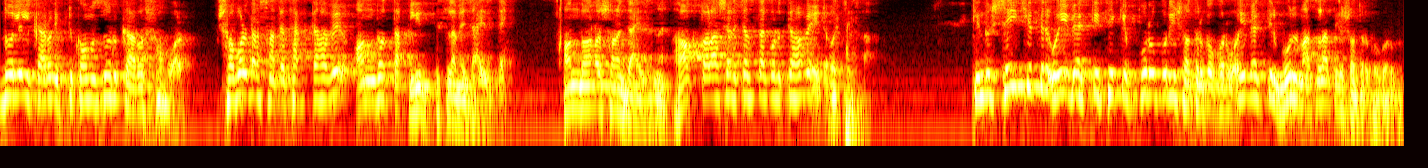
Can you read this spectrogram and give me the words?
দলিল কারও একটু কমজোর, কারও সবল। সবলটার সাথে থাকতে হবে, অন্ধ তাকলিদ ইসলামে জায়জ নেই। অন্ধ অনুসরণ জায়জ নয়। হক তলাশের চেষ্টা করতে হবে, এটা হচ্ছে ইসলাম। কিন্তু সেই ক্ষেত্রে ওই ব্যক্তি থেকে পুরোপুরি সতর্ক করব, ওই ব্যক্তির ভুল মাসলা থেকে সতর্ক করব।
